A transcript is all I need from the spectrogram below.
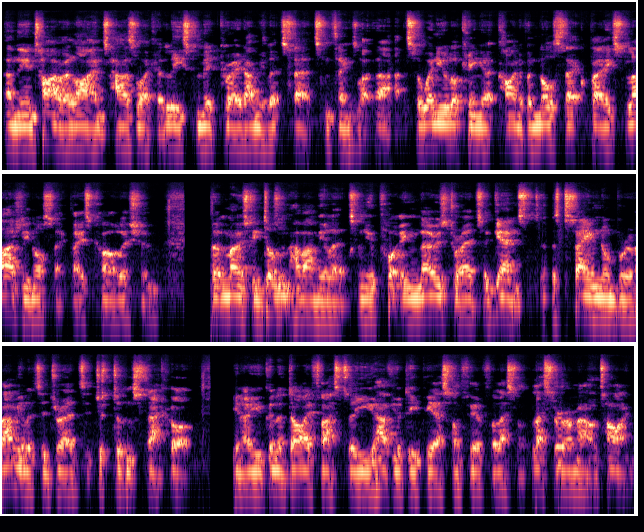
and the entire alliance has like at least mid-grade amulet sets and things like that. So when you're looking at kind of a nullsec based, largely nullsec based coalition that mostly doesn't have amulets, and you're putting those dreads against the same number of amuleted dreads, it just doesn't stack up. You know, you're going to die faster. You have your DPS on field for less lesser amount of time.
